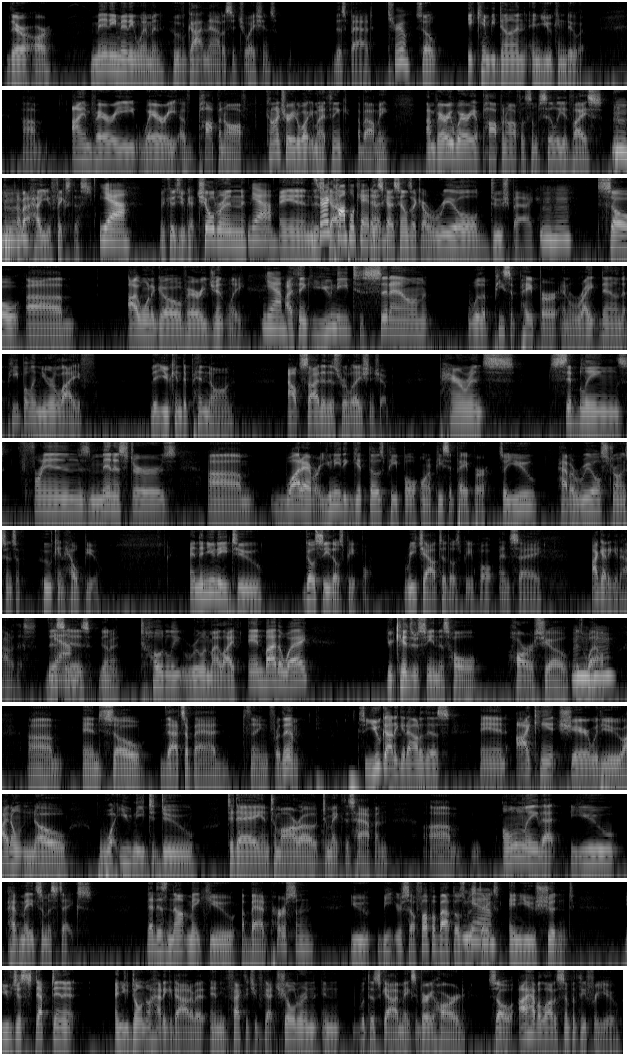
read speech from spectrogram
there are many, many women who've gotten out of situations this bad. True. So it can be done, and you can do it. Um, I am very wary of popping off. Contrary to what you might think about me, I'm very wary of popping off with some silly advice Mm-hmm. about how you fix this Yeah. because you've got children Yeah. and It's this very guy, complicated. This guy sounds like a real douchebag. Mm-hmm. So um, I want to go very gently. Yeah. I think you need to sit down with a piece of paper and write down the people in your life that you can depend on outside of this relationship parents, siblings, friends, ministers, um, whatever. You need to get those people on a piece of paper so you have a real strong sense of who can help you. And then you need to go see those people, reach out to those people and say, I got to get out of this. This Yeah. is going to totally ruin my life. And by the way, your kids are seeing this whole horror show as well. Um, and so that's a bad thing for them. So you got to get out of this. And I can't share with you, I don't know what you need to do today and tomorrow to make this happen. Um, only that you have made some mistakes. That does not make you a bad person. You beat yourself up about those Yeah. mistakes, and you shouldn't. You've just stepped in it and you don't know how to get out of it. And the fact that you've got children in with this guy makes it very hard. So I have a lot of sympathy for you.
